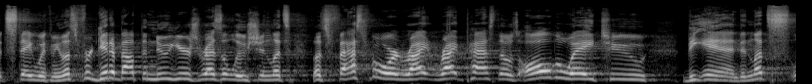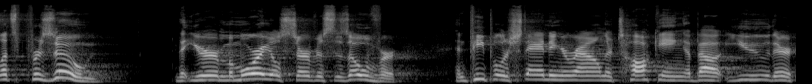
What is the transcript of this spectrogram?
but stay with me. Let's forget about the New Year's resolution. Let's, let's fast forward right, right past those all the way to the end. And let's, let's presume that your memorial service is over and people are standing around, they're talking about you, they're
